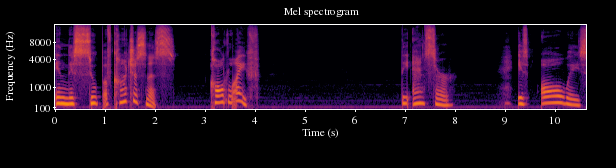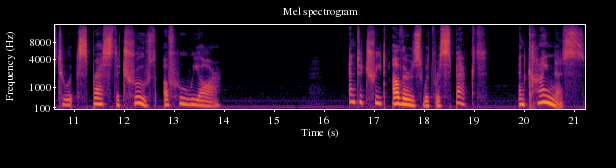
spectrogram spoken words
in this soup of consciousness called life. The answer is always to express the truth of who we are and to treat others with respect and kindness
